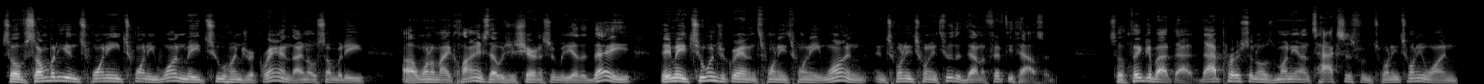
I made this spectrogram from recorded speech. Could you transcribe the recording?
So if somebody in 2021 made 200 grand, I know somebody, uh, one of my clients that was just sharing this with me the other day, they made 200 grand in 2021. In 2022, they're down to 50,000. So think about that. That person owes money on taxes from 2021.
